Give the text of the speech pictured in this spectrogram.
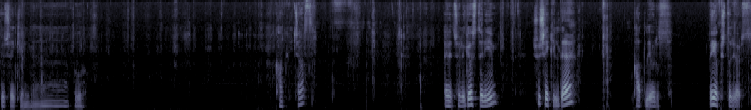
şu şekilde bu katlayacağız. Evet şöyle göstereyim. Şu şekilde katlıyoruz ve yapıştırıyoruz.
